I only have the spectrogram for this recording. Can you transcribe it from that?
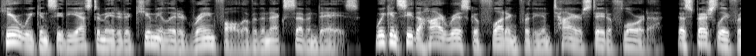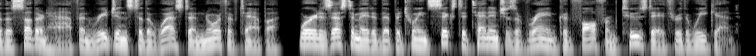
Here we can see the estimated accumulated rainfall over the next seven days. We can see the high risk of flooding for the entire state of Florida, especially for the southern half and regions to the west and north of Tampa, where it is estimated that between 6 to 10 inches of rain could fall from Tuesday through the weekend.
